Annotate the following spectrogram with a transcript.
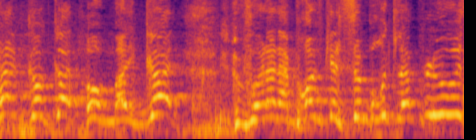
Un god Oh my god! Voilà la preuve qu'elle se broute la pelouse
